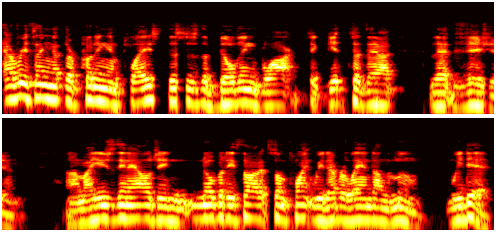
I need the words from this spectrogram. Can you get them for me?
everything that they're putting in place, this is the building block to get to that that vision. Um, I use the analogy: nobody thought at some point we'd ever land on the moon. We did.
